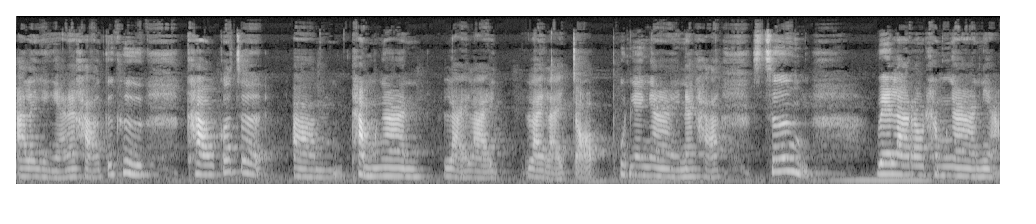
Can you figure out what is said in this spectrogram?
อะไรอย่างเงี้ยนะคะ ก็คือเขาก็จะทำงานหลายๆหลายๆจ็อบพูดง่าย ๆนะคะ ซึ่งเวลาเราทำงานเนี่ย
